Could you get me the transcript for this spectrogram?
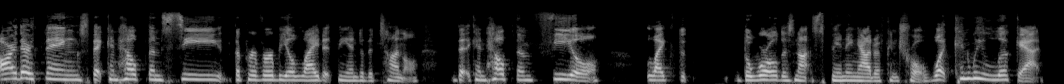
Are there things that can help them see the proverbial light at the end of the tunnel that can help them feel like the, the world is not spinning out of control. What can we look at?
